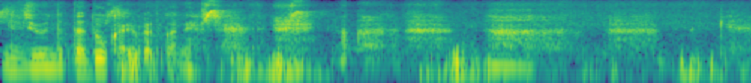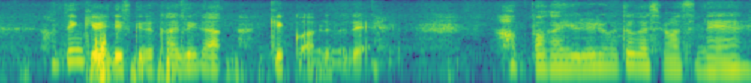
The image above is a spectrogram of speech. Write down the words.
自分だったらどう変えるかとかね ああお天気はいいですけど風が結構あるので葉っぱが揺れる音がしますね。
